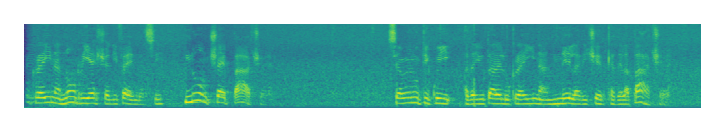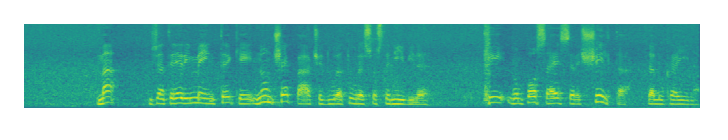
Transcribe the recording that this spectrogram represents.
L'Ucraina non riesce a difendersi, non c'è pace. Siamo venuti qui ad aiutare l'Ucraina nella ricerca della pace, ma bisogna tenere in mente che non c'è pace duratura e sostenibile che non possa essere scelta dall'Ucraina.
